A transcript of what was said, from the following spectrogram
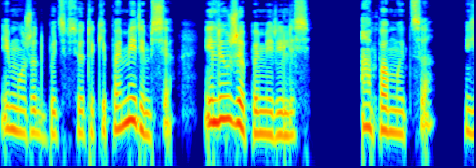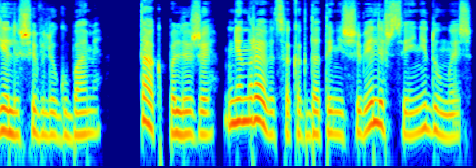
и, может быть, все таки помиримся. Или уже помирились. А помыться? Еле шевелю губами. Так, полежи. Мне нравится, когда ты не шевелишься и не думаешь.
